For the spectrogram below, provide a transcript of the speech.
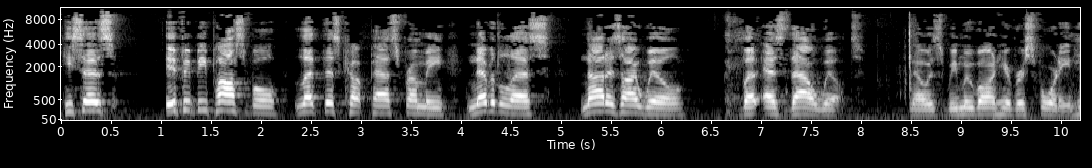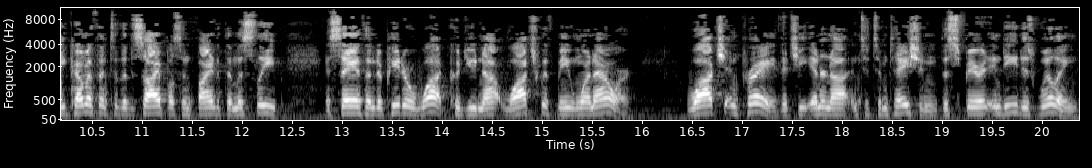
He says, If it be possible, let this cup pass from me. Nevertheless, not as I will, but as thou wilt. Now, as we move on here, verse 40, and he cometh unto the disciples and findeth them asleep, and saith unto Peter, What? Could you not watch with me one hour? Watch and pray that ye enter not into temptation. The spirit indeed is willing,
